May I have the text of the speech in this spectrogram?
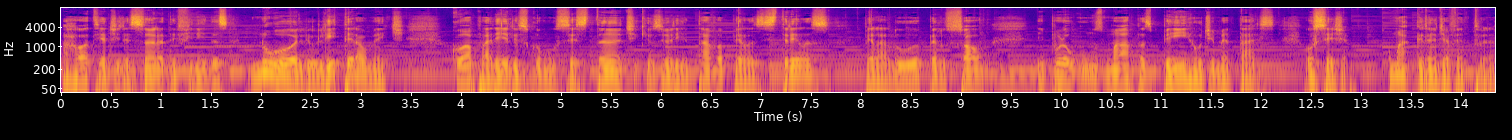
A rota e a direção eram definidas no olho, literalmente, com aparelhos como o sextante que os orientava pelas estrelas, pela lua, pelo sol e por alguns mapas bem rudimentares, ou seja, uma grande aventura.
